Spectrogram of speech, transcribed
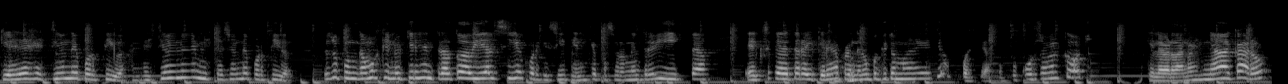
que es de gestión deportiva, gestión de administración deportiva. Entonces supongamos que no quieres entrar todavía al CIE porque sí, tienes que pasar una entrevista, etcétera, y quieres aprender un poquito más de gestión, pues te haces tu curso en el coach, que la verdad no es nada caro,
